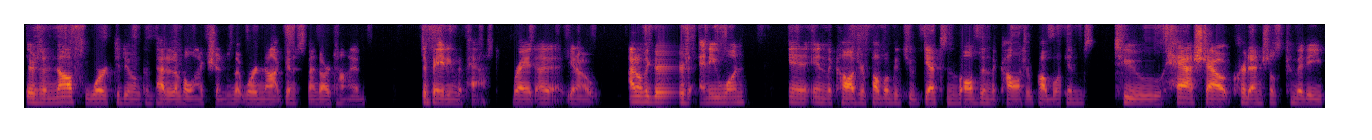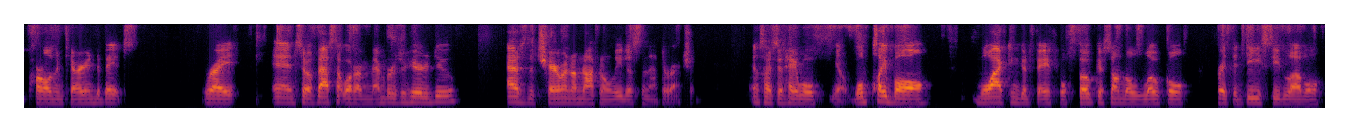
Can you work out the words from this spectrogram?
There's enough work to do in competitive elections that we're not going to spend our time debating the past, right? I, you know, I don't think there's anyone in, in, the College Republicans who gets involved in the College Republicans to hash out credentials committee parliamentarian debates, right? And so if that's not what our members are here to do, as the chairman, I'm not going to lead us in that direction. And so I said, hey, we'll you know we'll play ball we'll act in good faith. We'll focus on the local at the DC level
